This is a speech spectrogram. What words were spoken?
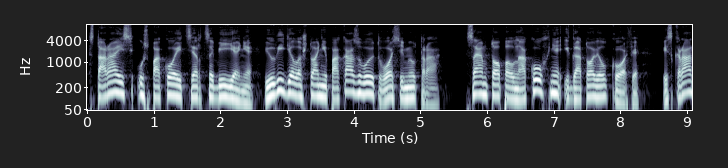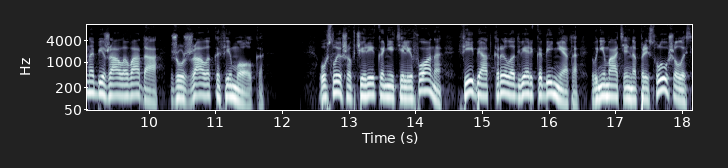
стараясь успокоить сердцебиение, и увидела, что они показывают 8 утра. Сэм топал на кухне и готовил кофе. Из крана бежала вода, жужжала кофемолка. Услышав чириканье телефона, Фиби открыла дверь кабинета, внимательно прислушалась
